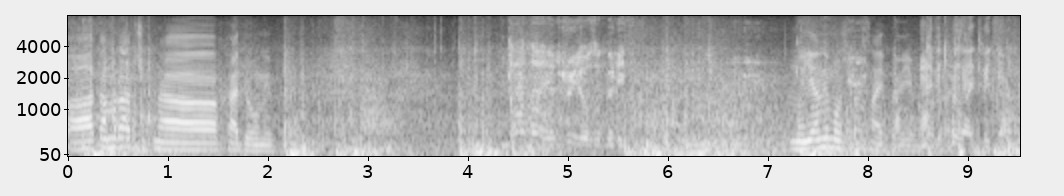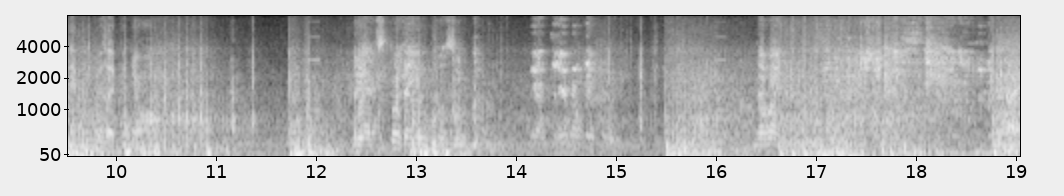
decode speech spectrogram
А там рабчик на хабі у них. Да, да, я кажу, його заберіть. Ну я не можу на снайпері його. Не забрати. підповзайте від нього, не підповзай під нього. Блядь, стой, дай його повзу. Давай. Хай.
